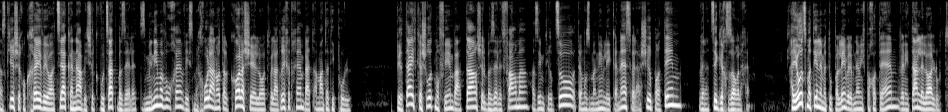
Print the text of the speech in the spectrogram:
נזכיר שרוקחי ויועצי הקנאביס של קבוצת בזלת זמינים עבורכם וישמחו לענות על כל השאלות ולהדריך אתכם בהתאמת הטיפול. פרטי ההתקשרות מופיעים באתר של בזלת פארמה, אז אם תרצו, אתם מוזמנים להיכנס ולהשאיר פרטים, ונציג יחזור אליכם. הייעוץ מתאים למטופלים ולבני משפחותיהם, וניתן ללא עלות.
